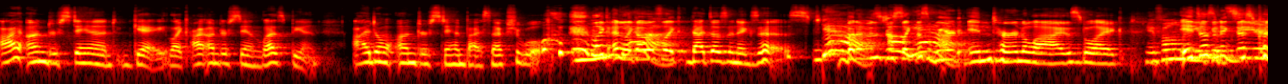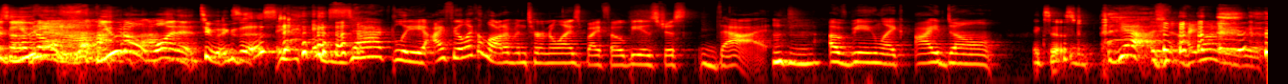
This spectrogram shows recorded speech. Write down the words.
I understand gay, like I understand lesbian. I don't understand bisexual. like and like I was like, that doesn't exist. Yeah. But it was just Oh, like this weird internalized like If only it doesn't exist because you don't you don't want it to exist. exactly. I feel like a lot of internalized biphobia is just that Mm-hmm. of being like, I don't exist. Yeah, I don't exist.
